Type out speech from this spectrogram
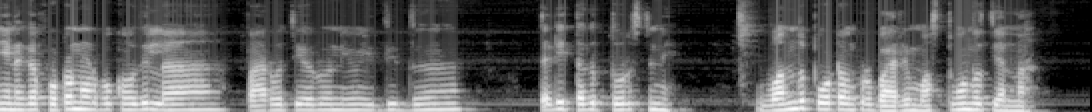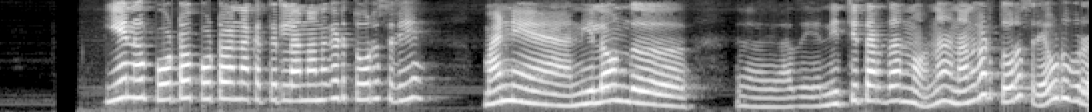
ನಿನಗೆ ಫೋಟೋ ನೋಡ್ಬೇಕು ಹೌದಿಲ್ಲ? ಪಾರ್ವತಿಯವರು ನೀವು ಇದ್ದಿದ್ದು, ತಡಿ ತೆಗೆದು ತೋರಿಸ್ತೀನಿ. ಒಂದು ಫೋಟೋ ಅಂಕರು ಭಾರಿ ಮಸ್ತ್ ಬಂದತಿ ಅನ್ನ ಏನು ಫೋಟೋ ಫೋಟೋ ಅನ್ನಕತ್ತಿರಲ್ಲ ನನಗಡೆ ತೋರಿಸ್ರಿ ಮೊನ್ನೆ ನೀಲೊಂದು ಅದು ನಿಶ್ಚಿತಾರ್ಧನು ನನಗಡೆ ತೋರಿಸ್ರಿ ಹುಡುಗ್ರ?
